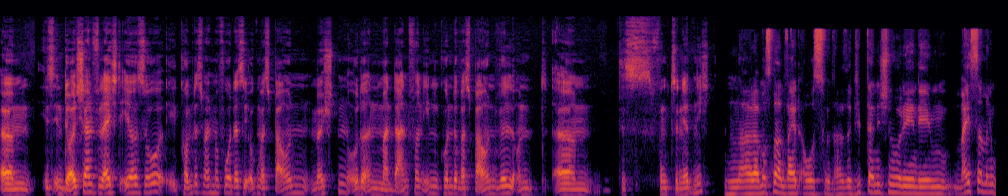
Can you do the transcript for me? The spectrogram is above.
Ähm, ist in Deutschland vielleicht eher so, kommt es manchmal vor, dass Sie irgendwas bauen möchten oder ein Mandant von Ihnen, ein Kunde, was bauen will und ähm, das funktioniert nicht? Na, da muss man weit ausholen. Also gibt ja nicht nur den, den meistens im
